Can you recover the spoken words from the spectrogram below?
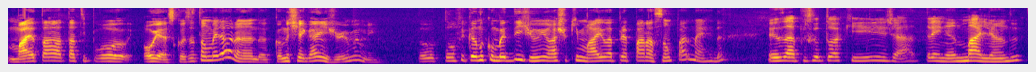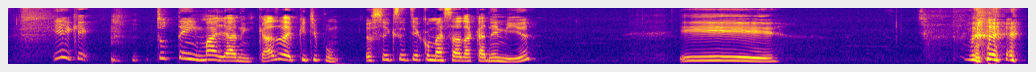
Maio tá, tá tipo. Oi, as coisas estão melhorando. Quando chegar em junho, meu amigo. Tô, tô ficando com medo de junho. Eu acho que maio é preparação pra merda. Exato, por isso que eu tô aqui já treinando, malhando. E aí, que... tu tem malhado em casa, velho? Porque, tipo, eu sei que você tinha começado a academia. E.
